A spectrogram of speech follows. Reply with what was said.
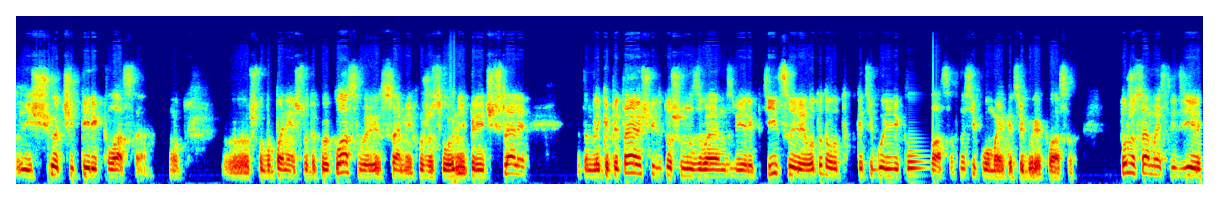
еще четыре класса. Вот, э, чтобы понять, что такое класс, вы сами их уже сегодня перечисляли. Это млекопитающие, или то, что мы называем звери, птицы. Вот это вот категории классов, насекомая категория классов. То же самое среди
